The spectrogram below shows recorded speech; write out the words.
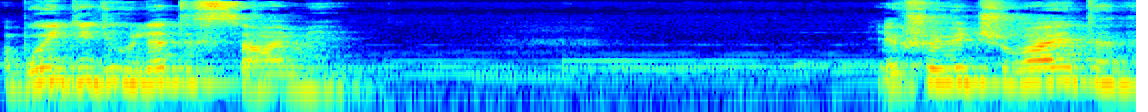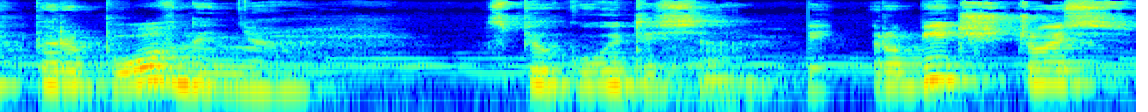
або йдіть гуляти самі. Якщо відчуваєте переповнення, спілкуйтеся, робіть щось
